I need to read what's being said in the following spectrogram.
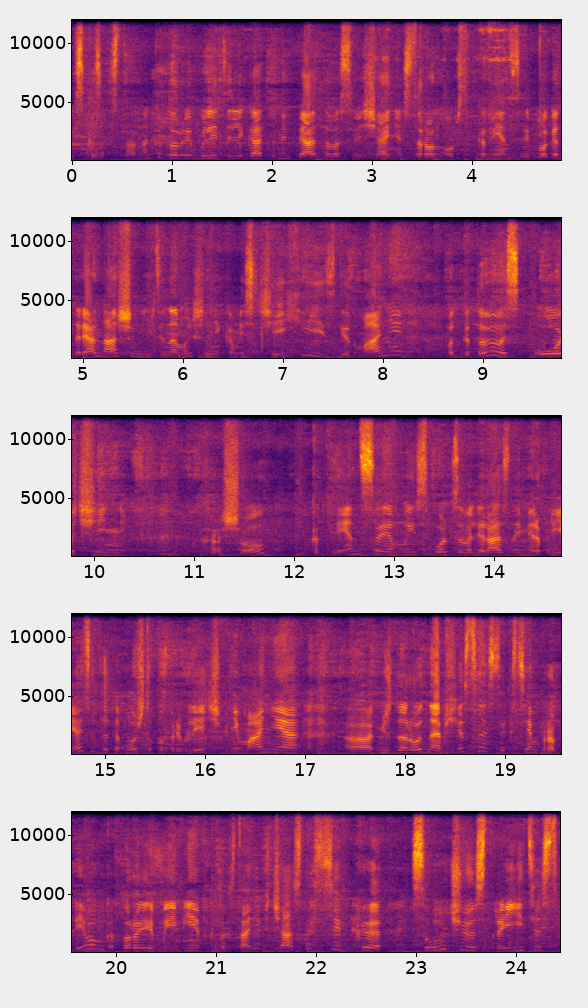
из Казахстана, которые были делегатами пятого совещания сторон Орской конвенции, благодаря нашим единомышленникам из Чехии, из Германии, подготовилась очень хорошо конференции мы использовали разные мероприятия для того, чтобы привлечь внимание э, международной общественности к тем проблемам, которые мы имеем в Казахстане, в частности, к случаю строительства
